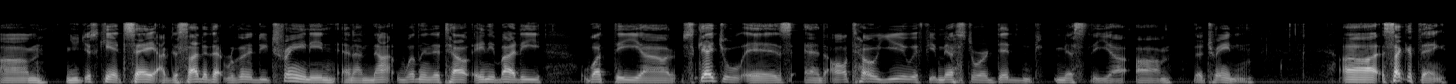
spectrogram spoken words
um, you just can't say, I've decided that we're going to do training and I'm not willing to tell anybody what the uh, schedule is, and I'll tell you if you missed or didn't miss the, uh, um, the training. Uh, second thing,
